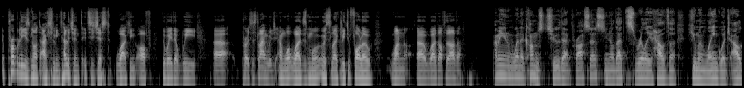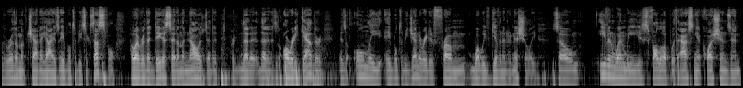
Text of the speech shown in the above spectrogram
it probably is not actually intelligent, it is just working off the way that we uh, process language and what word is most likely to follow one uh, word after the other. I mean, when it comes to that process, you know, that's really how the human language algorithm of chat AI is able to be successful. However, the data set and the knowledge that it that it, that it has already gathered is only able to be generated from what we've given it initially. So, even when we follow up with asking it questions and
